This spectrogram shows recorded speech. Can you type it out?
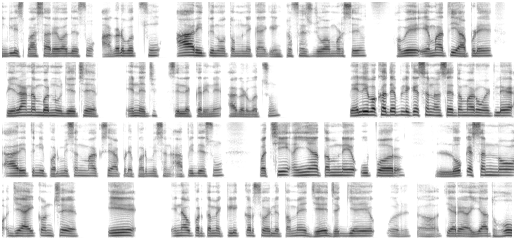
ઇંગ્લિશ ભાષા રહેવા દેશું. આગળ વધશું. આ રીતનો તમને કાંઈક ઇન્ટરફેસ જોવા મળશે. હવે એમાંથી આપણે પહેલા નંબરનું જે છે, એને જ સિલેક્ટ કરીને આગળ વધશું. પહેલી વખત એપ્લિકેશન હશે તમારું, એટલે આ રીતની પરમિશન માગશે આપણે પરમિશન આપી દેશું. પછી અહીંયા તમને ઉપર લોકેશનનો જે આઇકોન છે, એ એના ઉપર તમે ક્લિક કરશો, એટલે તમે જે જગ્યાએ અત્યારે હયાત હો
